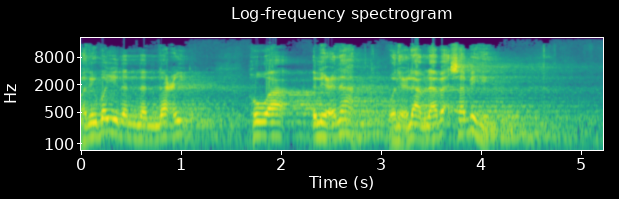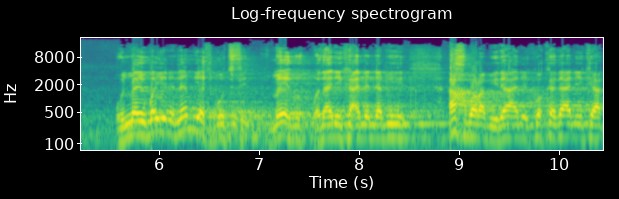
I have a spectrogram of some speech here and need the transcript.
وهذا يبين أن النعي هو الإعلام والإعلام لا بأس به. وما يبين لم يثبت في وذلك أن النبي أخبر بذلك وكذلك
